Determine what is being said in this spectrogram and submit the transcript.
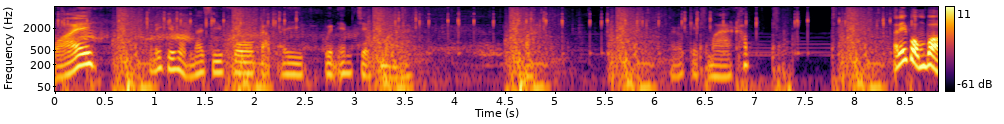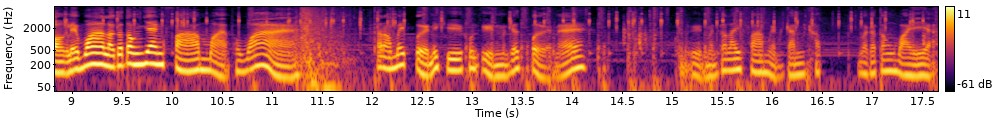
วยอันนี้คือผมได้ C4 กับไอ้ปืน M7 มา แล้วก็เก็บมาครับ อันนี้ผมบอกเลยว่าเราก็ต้องแย่งฟาร์มอะเพราะว่า ถ้าเราไม่เปิดนี่คือคนอื่นมันก็เปิดนะ คนอื่นมันก็ไล่ฟาร์มเหมือนกันครับแล้วก็ต้องไวอะ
